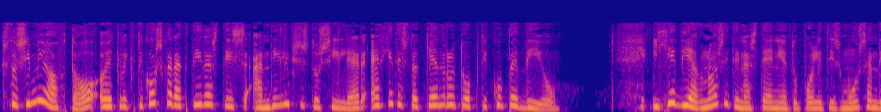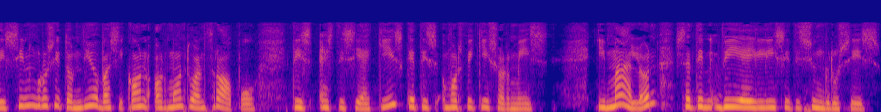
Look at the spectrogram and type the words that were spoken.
Στο σημείο αυτό, ο εκρηκτικός χαρακτήρας της αντίληψης του Σίλερ έρχεται στο κέντρο του οπτικού πεδίου. Είχε διαγνώσει την ασθένεια του πολιτισμού σαν τη σύγκρουση των δύο βασικών ορμών του ανθρώπου, της αισθησιακής και της μορφικής ορμής, ή μάλλον σαν την βίαιη λύση της σύγκρουσης.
